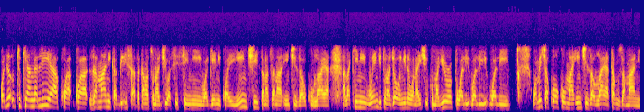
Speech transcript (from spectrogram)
Kwa tukiangalia kwa kwa zamani kabisa, hata kama tunajua sisi ni wageni kwa hii nchi, sana sana nchi za huku Ulaya, lakini wengi tunajua, wengine wanaishi kuma Europe, wali, wali, wali wamesha kuwa huko ma nchi za Ulaya tangu zamani,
